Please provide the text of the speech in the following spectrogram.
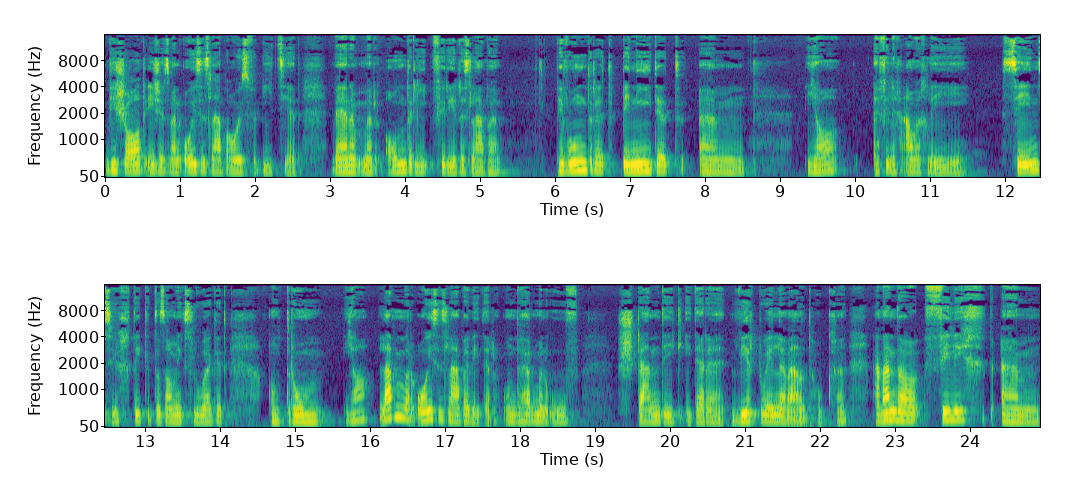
wie schade ist es, wenn unser Leben an uns vorbeizieht, während wir andere für ihr Leben bewundert, beneidet, ähm, ja, vielleicht auch ein bisschen sehnsüchtig das schauen. Und darum, ja, leben wir unser Leben wieder und hören wir auf, ständig in dieser virtuellen Welt hocken. Auch wenn da vielleicht ähm,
